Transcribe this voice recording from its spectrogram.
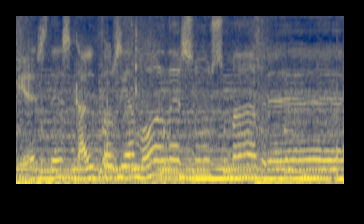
pies descalzos y amor de sus madres,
